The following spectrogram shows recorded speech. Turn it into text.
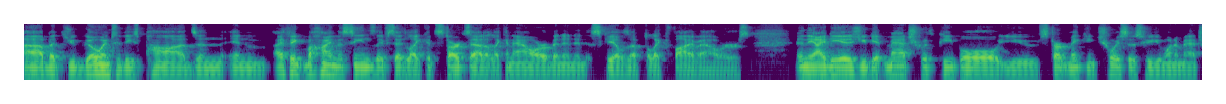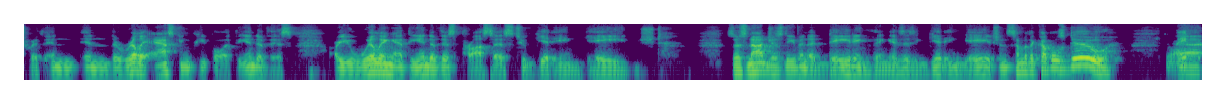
uh, but you go into these pods and and i think behind the scenes they've said like it starts out at like an hour but then it scales up to like five hours. And the idea is you get matched with people you start making choices who you want to match with and and they're really asking people at the end of this are you willing at the end of this process to get engaged? So it's not just even a dating thing it's is get engaged and some of the couples do Right. Uh,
